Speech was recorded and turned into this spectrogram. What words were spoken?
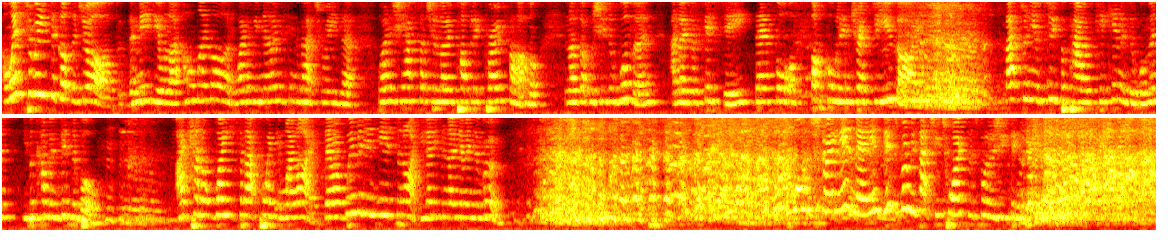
And when Theresa got the job, the media were like, oh my god, why don't we know anything about Theresa? Why does she have such a low public profile? And I was like, well, she's a woman and over 50, therefore of fuck all interest to you guys. That's when your superpowers kick in as a woman. You become invisible. I cannot wait for that point in my life. There are women in here tonight, you don't even know they're in the room. Just walk straight in there. This room is actually twice as full as you think it is.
